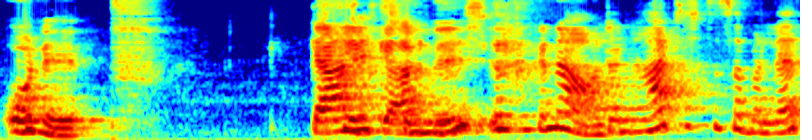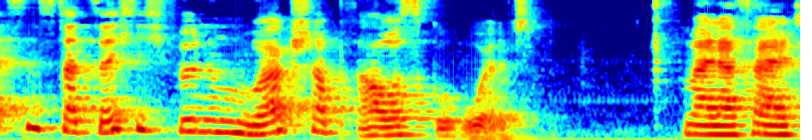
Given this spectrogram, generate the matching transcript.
oh nee, pff, gar Geht nichts gar für mich. nicht. Genau, und dann hatte ich das aber letztens tatsächlich für einen Workshop rausgeholt. Weil das halt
